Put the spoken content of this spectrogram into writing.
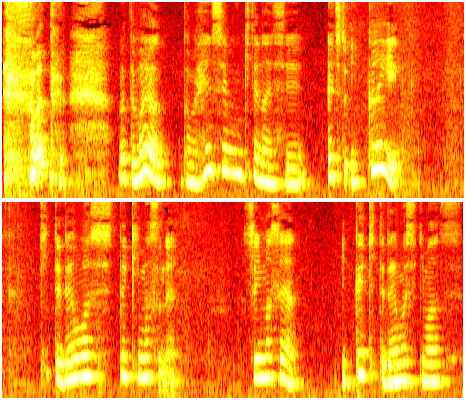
待って。待ってマヤ多分返信も来てないし。えちょっと一回切って電話してきますね。すいません。一回切って電話してきます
